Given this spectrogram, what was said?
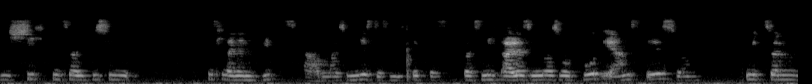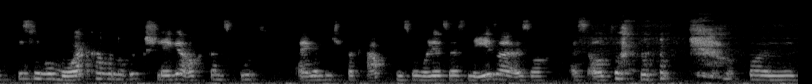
die Schichten so ein bisschen, ein bisschen einen Witz haben. Also mir ist das wichtig, dass, dass nicht alles immer so ernst ist. Und mit so ein bisschen Humor kann man Rückschläge auch ganz gut eigentlich verkraften, sowohl jetzt als Leser als auch als Autor. Und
